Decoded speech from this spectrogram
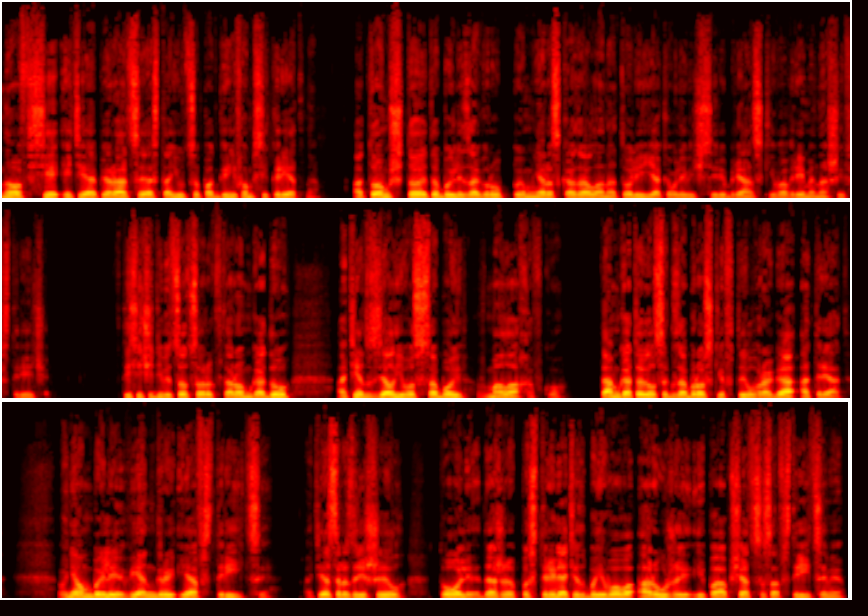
Но все эти операции остаются под грифом «секретно». О том, что это были за группы, мне рассказал Анатолий Яковлевич Серебрянский во время нашей встречи. В 1942 году отец взял его с собой в Малаховку. Там готовился к заброске в тыл врага отряд. В нем были венгры и австрийцы. Отец разрешил Толе даже пострелять из боевого оружия и пообщаться с австрийцами,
